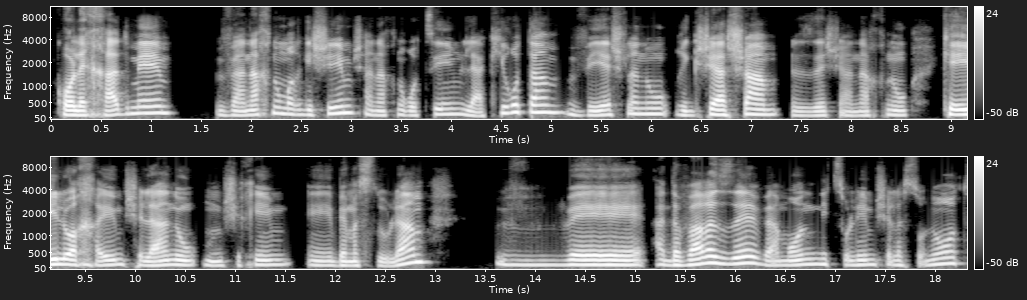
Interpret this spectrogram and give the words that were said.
לכל אחד מהם, ואנחנו מרגישים שאנחנו רוצים להכיר אותם, ויש לנו רגשי אשם על זה שאנחנו, כאילו החיים שלנו ממשיכים אה, במסלולם. והדבר הזה, והמון ניצולים של אסונות,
